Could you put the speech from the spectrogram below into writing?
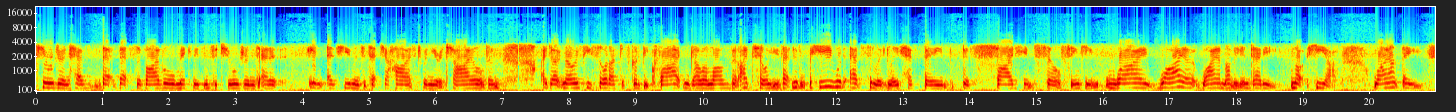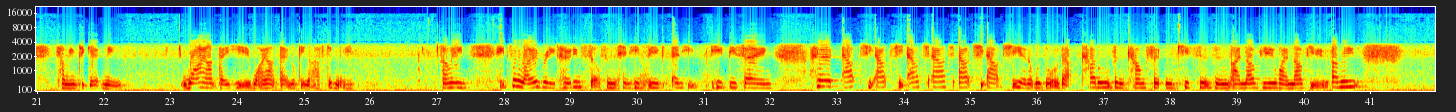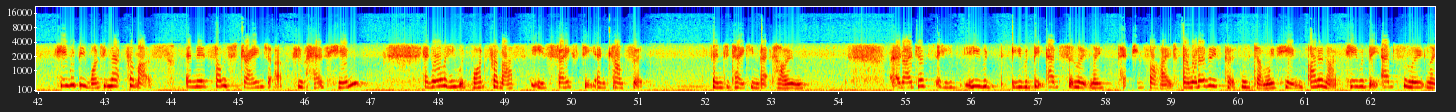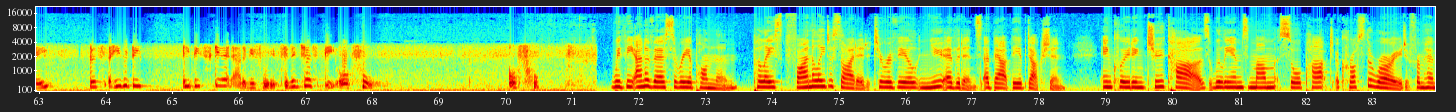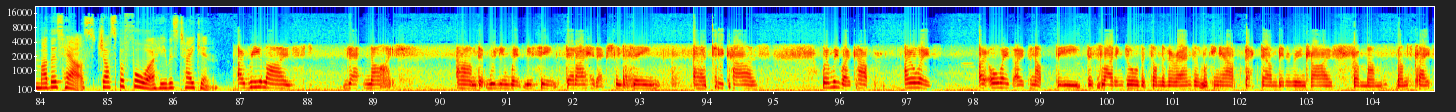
children have that, that survival mechanism for children at it, in, as humans it's at your highest when you're a child and I don't know if he thought I've just got to be quiet and go along but I tell you that little he would absolutely have been beside himself thinking why why are why are mummy and daddy not here? Why aren't they coming to get me? Why aren't they here? Why aren't they looking after me I mean, he'd fall over and he'd hurt himself, and, and he'd be and he he'd be saying, "Hurt, ouchie, ouchie, ouch, ouch, ouchie, ouchie," and it was all about cuddles and comfort and kisses and "I love you, I love you." I mean, he would be wanting that from us, and there's some stranger who has him, and all he would want from us is safety and comfort, and to take him back home and I just he he would he would be absolutely petrified. And whatever this person's done with him, I don't know. He would be absolutely. He would be he'd be scared out of his wits. It'd just be awful, awful. With the anniversary upon them, police finally decided to reveal new evidence about the abduction including two cars William's mum saw parked across the road from her mother's house just before he was taken. I realised that night um, that William went missing that I had actually seen uh, two cars. When we woke up, I always I always open up the, the sliding door that's on the veranda looking out back down Benaroon Drive from um, Mum's place.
